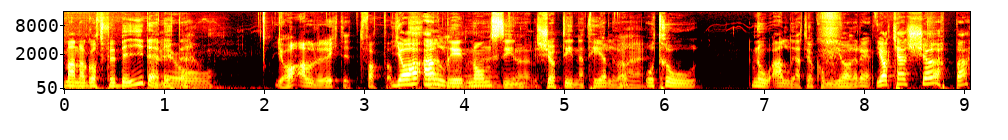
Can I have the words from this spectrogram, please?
man har gått förbi det lite? Jo. Jag har aldrig riktigt fattat. Jag har det. aldrig Nej, någonsin köpt in ett helrör Nej. och tror nog aldrig att jag kommer göra det. Jag kan köpa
